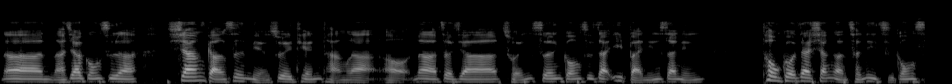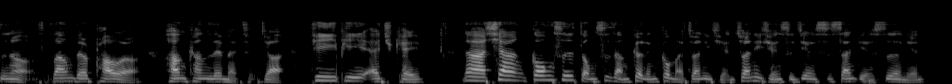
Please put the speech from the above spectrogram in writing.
那哪家公司呢？香港是免税天堂啦。哦，那这家纯生公司在一百零三年，透过在香港成立子公司哦，Thunder Power Hong Kong Limited 叫 TPHK。那向公司董事长个人购买专利权，专利权时间是三点四二年，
